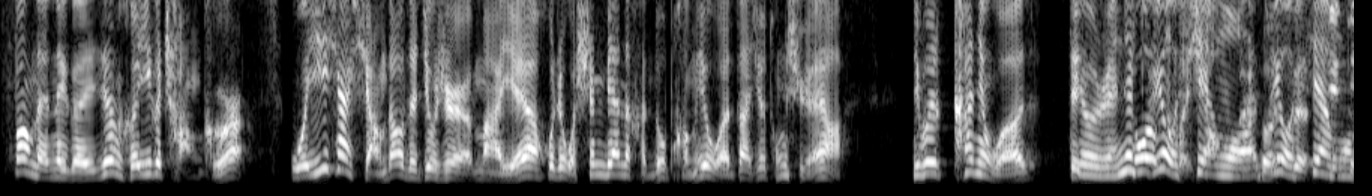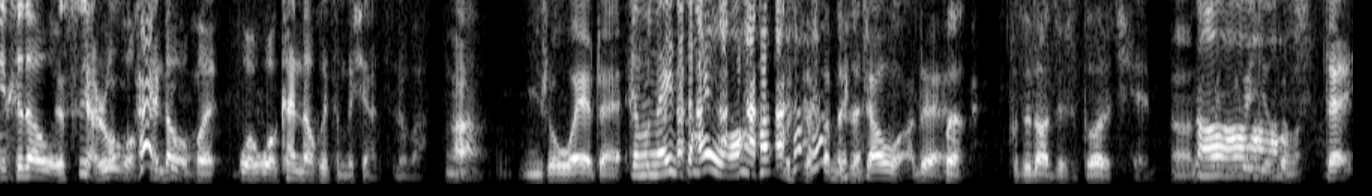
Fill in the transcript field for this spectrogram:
放在那个任何一个场合，我一下想到的就是马爷啊，或者我身边的很多朋友啊、大学同学呀、你不看见我得有人家只有羡慕，只有羡慕你你。知道假如我看到我会，我我看到会怎么想，知道吧？啊！你说我也摘，怎么没找我？不是 怎么找我？对，不不知道这是多少钱。啊，那是一个意思吗？对，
